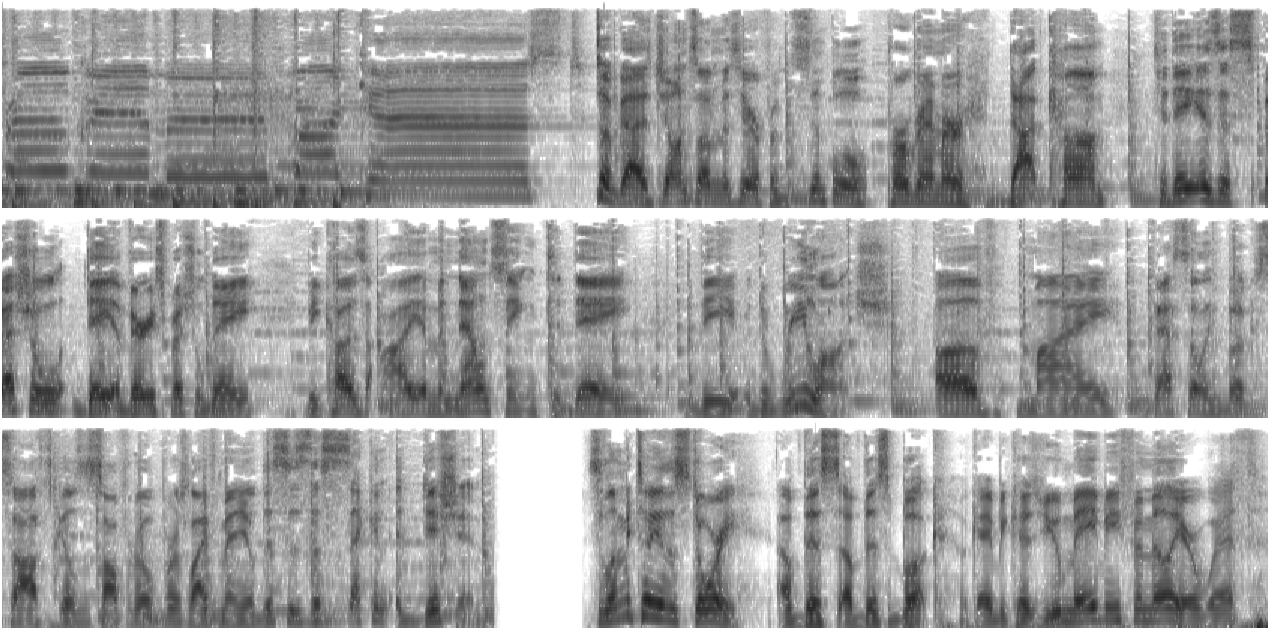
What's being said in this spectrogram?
Programmer Podcast. What's up, guys? John Sonmez here from SimpleProgrammer.com. Today is a special day, a very special day, because I am announcing today the the relaunch of my best-selling book, Soft Skills: The Software Developer's Life Manual. This is the second edition. So let me tell you the story of this of this book, okay? Because you may be familiar with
